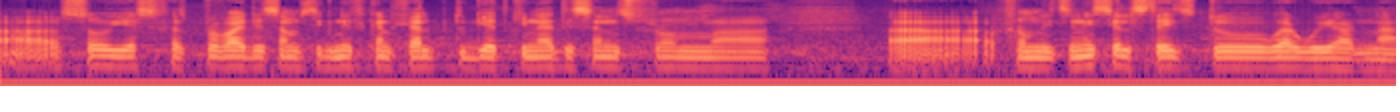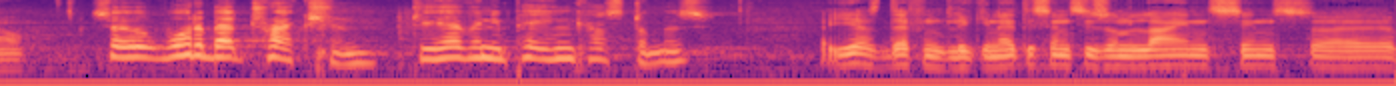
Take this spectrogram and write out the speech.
Uh, so yes, has provided some significant help to get Kinetisense from uh, uh, from its initial stage to where we are now. So what about traction? Do you have any paying customers? Yes, definitely. Kinetisense is online since uh,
